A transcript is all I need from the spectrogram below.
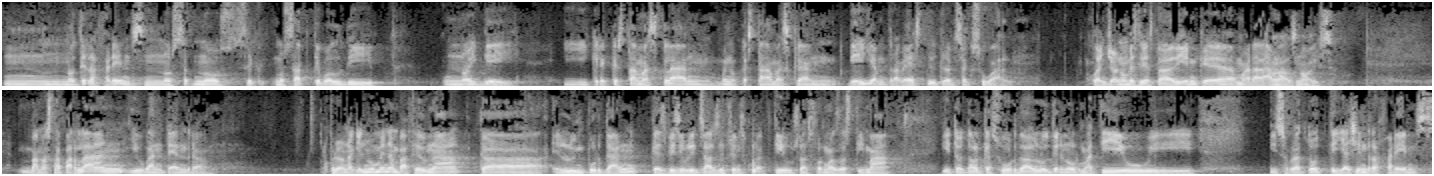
mm, no té referents, no, no, sé, no sap què vol dir un noi gay i crec que està mesclant, bueno, que està mesclant gay amb travesti o transexual quan jo només li estava dient que m'agradaven els nois. Vam estar parlant i ho va entendre. Però en aquell moment em va fer donar que lo important que és visibilitzar els diferents col·lectius, les formes d'estimar i tot el que surt de l'heteronormatiu i, i sobretot que hi hagin referents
